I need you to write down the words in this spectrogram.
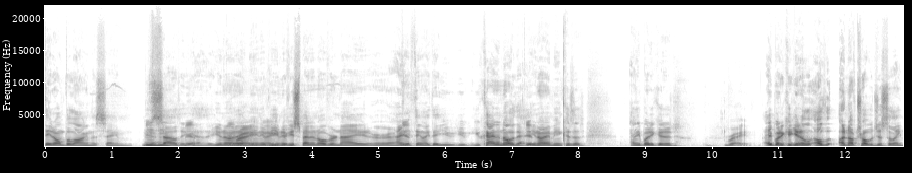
They don't belong in the same mm-hmm. cell together. You know Yeah. what Right, I mean? If, I even if you spend an overnight or anything like that, you you, you kind of know that. Yep. You know what I mean? Because anybody could right anybody could get a, a- enough trouble just to like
